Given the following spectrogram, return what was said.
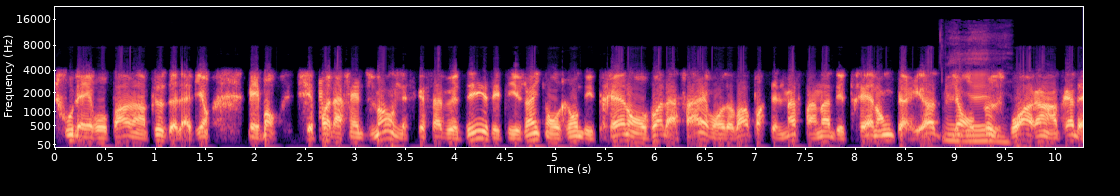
tout l'aéroport en plus de l'avion. Mais bon, c'est pas la fin du monde. Mais ce que ça veut dire, c'est que les gens qui auront des très longs vols à faire vont devoir porter le masque pendant des très longues périodes. Puis là, on peut se voir en train de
